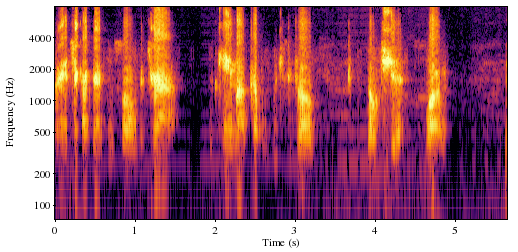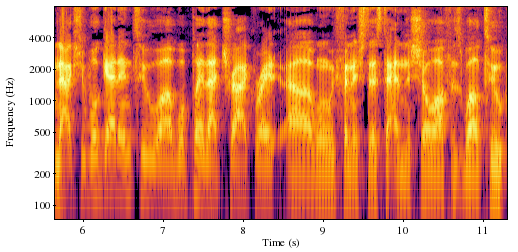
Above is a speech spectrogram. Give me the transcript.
Man, check out that new song, The Drop. It came out a couple weeks ago. No shit. Word. And actually, we'll get into uh, we'll play that track right uh, when we finish this to end the show off as well too.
